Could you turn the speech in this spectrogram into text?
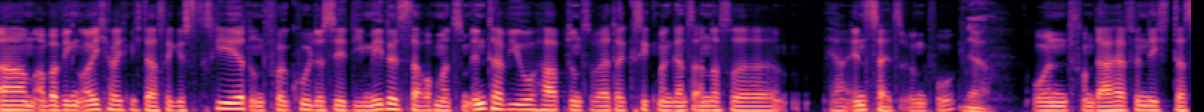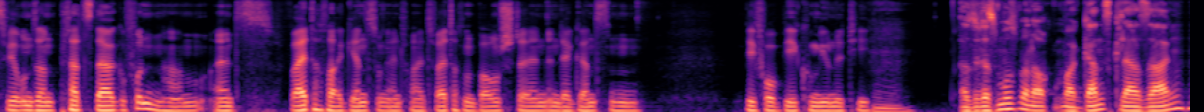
ähm, aber wegen euch habe ich mich da registriert und voll cool, dass ihr die Mädels da auch mal zum Interview habt und so weiter, kriegt man ganz andere ja, Insights irgendwo. Ja. Und von daher finde ich, dass wir unseren Platz da gefunden haben, als weitere Ergänzung einfach, als weiteren Baustein in der ganzen BVB-Community. Mhm. Also das muss man auch mal ganz klar sagen.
